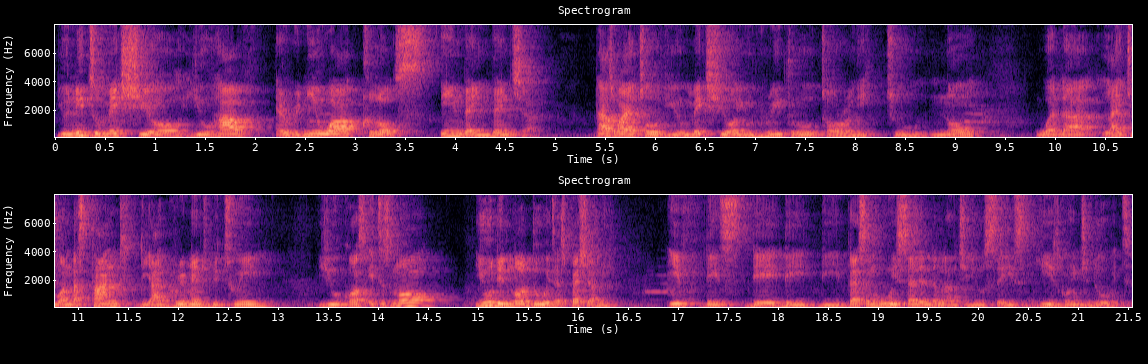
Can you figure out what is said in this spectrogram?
you need to make sure you have a renewal clause in the indenture that's why I told you make sure you read through thoroughly to know whether like to understand the agreement between you because it is not you did not do it especially if this the, the the person who is selling the land to you says he is going to do it.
